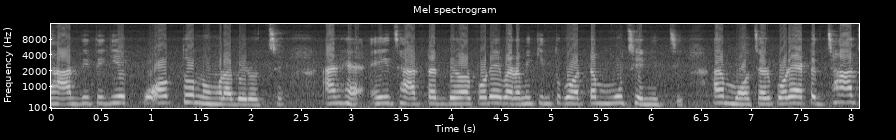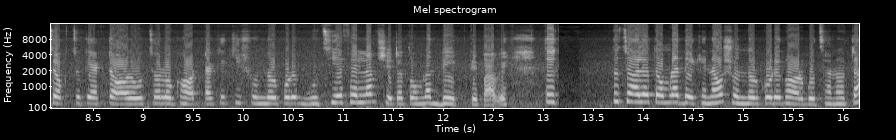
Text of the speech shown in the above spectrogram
ঝাড় দিতে গিয়ে কত নোংরা বেরোচ্ছে। আর হ্যাঁ এই ঝাড়টা দেওয়ার পরে এবার আমি কিন্তু ঘরটা মুছে নিচ্ছি। আর মোছার পরে একটা ঝাঁ চকচকে একটা অচলো ঘরটাকে কি সুন্দর করে গুছিয়ে ফেললাম, সেটা তোমরা দেখতে পাবে। তো তো চলো তোমরা দেখে নাও সুন্দর করে ঘর গোছানোটা।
